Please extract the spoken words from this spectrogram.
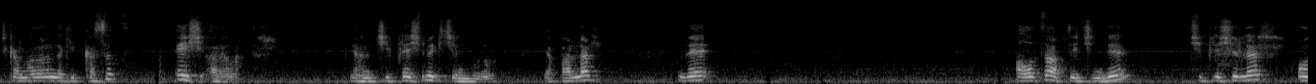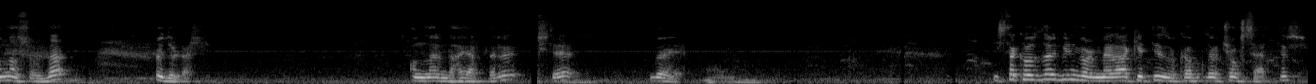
çıkarmalarındaki kasıt eş aramaktır. Yani çiftleşmek için bunu yaparlar ve 6 hafta içinde çiftleşirler. Ondan sonra da ölürler. Onların da hayatları işte böyle. İstakozları bilmiyorum merak ettiniz mi? Kabukları çok serttir.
